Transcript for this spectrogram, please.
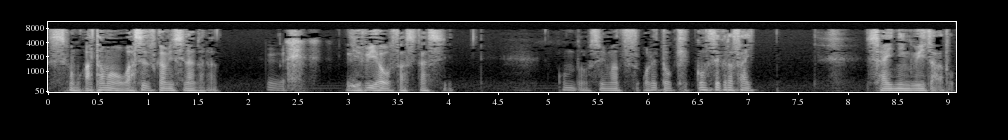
しかも頭をわしづかみしながら、指輪を差し出し、今度の週末俺と結婚してください。シャイニングウィザード。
